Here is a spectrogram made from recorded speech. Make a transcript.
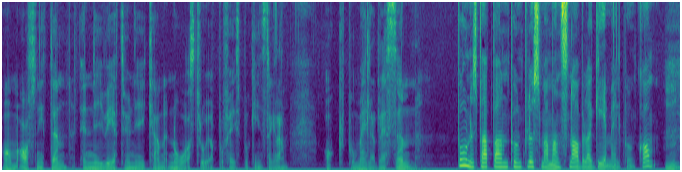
om avsnitten. Ni vet hur ni kan nå oss tror jag på Facebook, Instagram och på mejladressen. Bonuspappan.plusmamman gmail.com Mm.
